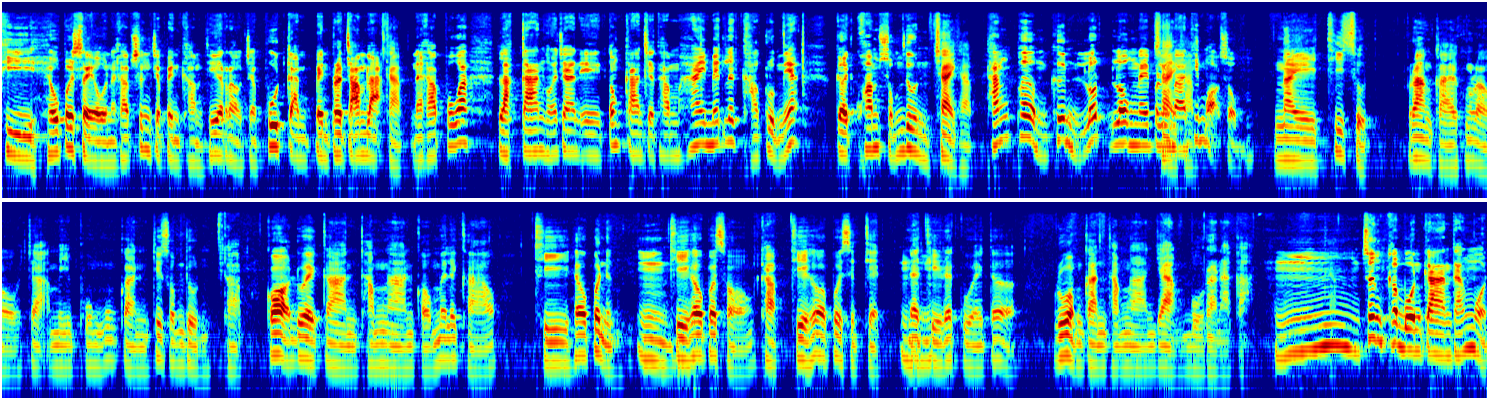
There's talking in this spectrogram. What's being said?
T helper cell นะครับซึ่งจะเป็นคำที่เราจะพูดกันเป็นประจำละครับ นะครับ เพราะว่าหลักการของอาจารย์เองต้องการจะทำให้เม็ดเลือดขาวกลุ่มเนี้ยเกิดความสมดุลใช่ครับ ทั้งเพิ่มขึ้นลดลงในปริมาณใช่ครับ ที่เหมาะสม ในที่สุดร่างกายของเราจะมีภูมิคุ้มกันที่สมดุล ครับ ก็ด้วยการทำงานของเม็ดเลือดขาว T helper อืม1 T helper ครับ2 T helper 17 และอือฮึ T regulator ร่วมกันทำงานอย่างบูรณาการอืมซึ่งกระบวนการทั้งหมด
